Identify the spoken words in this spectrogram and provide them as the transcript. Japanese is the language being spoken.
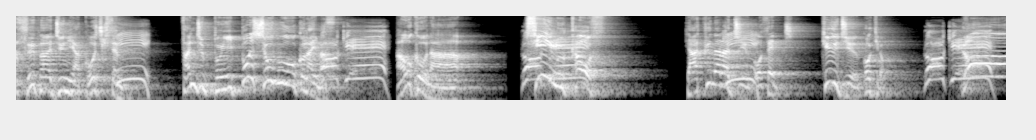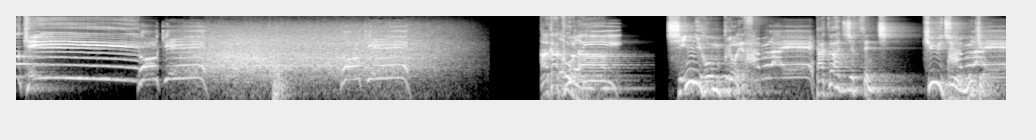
ザ・スーパージュニア公式戦。ー30分一本勝負を行いロます。青コーナー。チームカオス。175センチ。95キロ。ローキー。ローキー。ローキー。ローキ赤コーナー。新日本プロレス。ー侍180センチ。92キロ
